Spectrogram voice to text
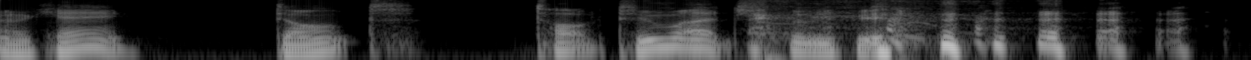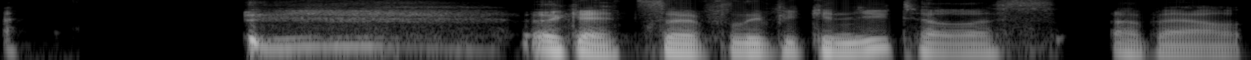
Okay. Don't talk too much, Felipe. okay, so Felipe, can you tell us about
